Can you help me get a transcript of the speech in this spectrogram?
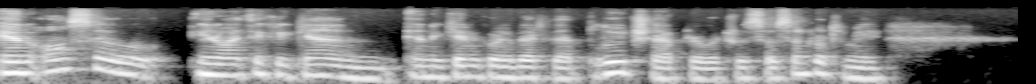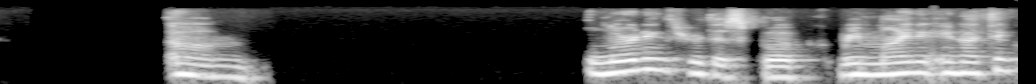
And also, you know, I think again, and again, going back to that blue chapter, which was so central to me, um, learning through this book, reminding, you know, I think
